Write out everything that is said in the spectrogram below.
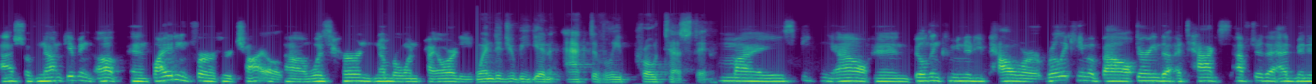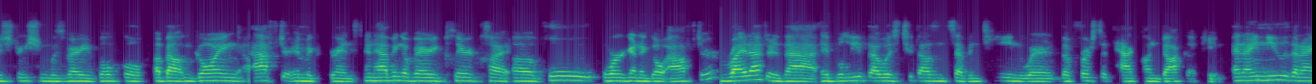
passion of not giving up and fighting for her child uh, was her number one priority. When did you begin actively protesting? My speaking out and building community power really came about during the attacks after the administration was very vocal about going after immigrants and having a very clear cut of who we're going to go after. Right after that, I believe that was 2017 where the first attack on DACA came. And I knew that I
